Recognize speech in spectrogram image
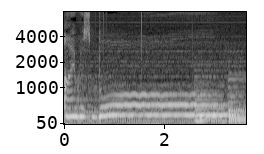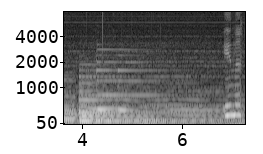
I was born in a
